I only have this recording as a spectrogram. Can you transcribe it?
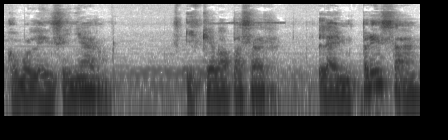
como le enseñaron. ¿Y qué va a pasar? La empresa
